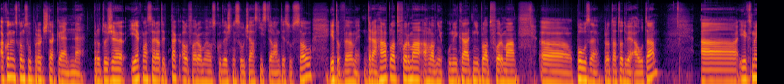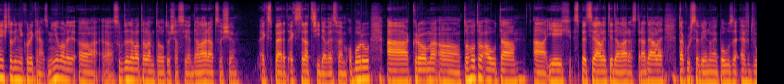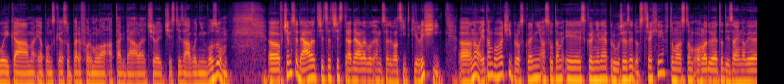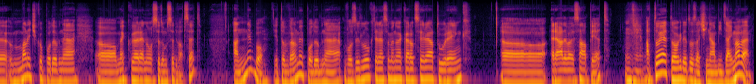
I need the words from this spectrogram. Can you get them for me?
A konec konců proč také ne? Protože jak Maserati, tak Alfa Romeo skutečně součástí Stellantisu jsou. Je to velmi drahá platforma a hlavně unikátní platforma uh, pouze pro tato dvě auta. A jak jsme již tady několikrát zmiňovali, uh, uh, subdodavatelem tohoto šasy je Dallara, což je expert, extra třída ve svém oboru a krom uh, tohoto auta a jejich speciality Dallara Stradale, tak už se věnuje pouze F2, japonské superformula a tak dále, čili čistě závodním vozům. Uh, v čem se dále 33 Stradale od MC20 liší? Uh, no, je tam bohatší prosklení a jsou tam i skleněné průřezy do střechy, v tomhle tom ohledu je to designově maličko podobné McLarenu 720, a nebo je to velmi podobné vozidlu, které se jmenuje Carrozzeria Touring uh, RA95, Mm-hmm. A to je to, kde to začíná být zajímavé.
